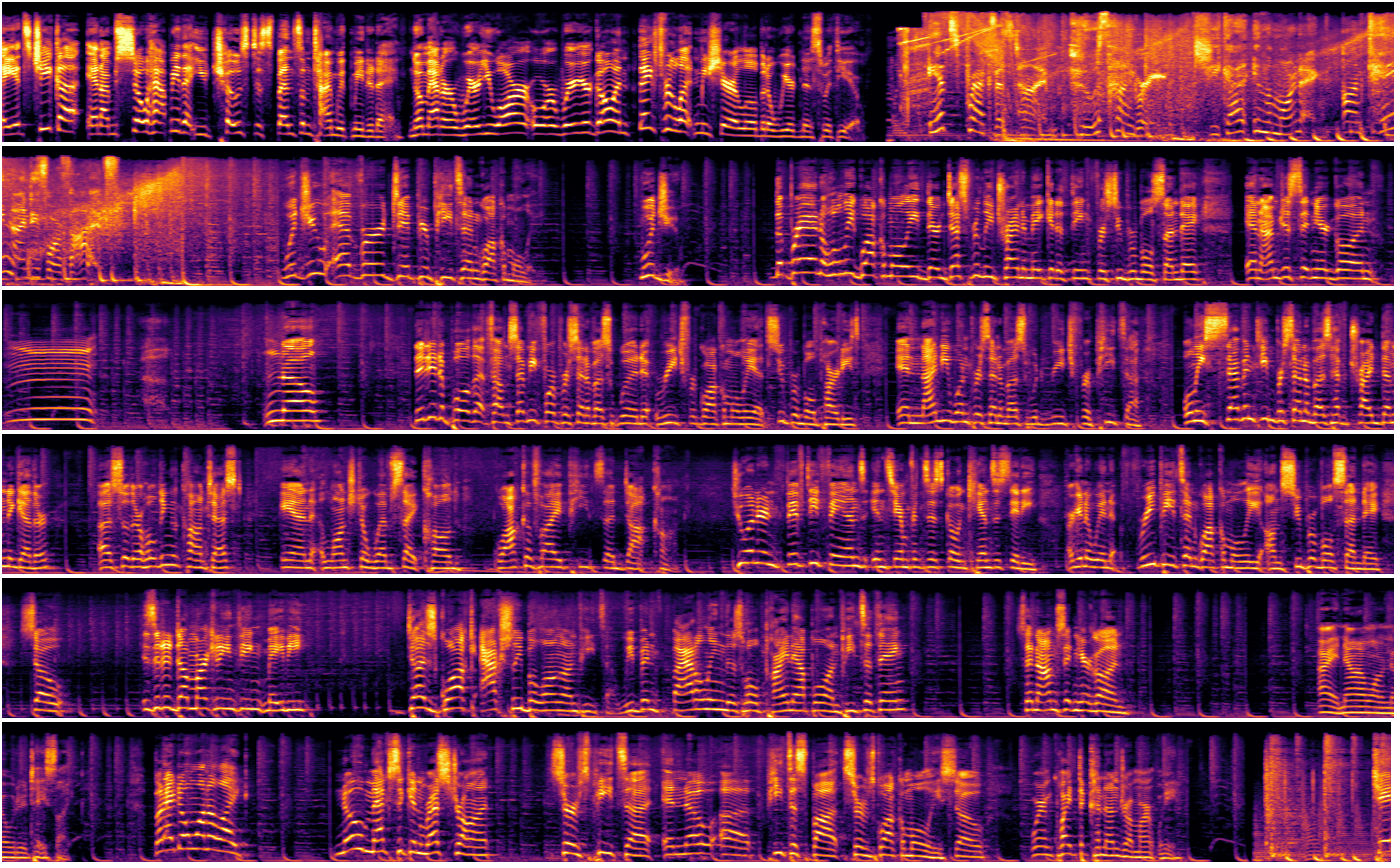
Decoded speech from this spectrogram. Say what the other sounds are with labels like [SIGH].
Hey, it's Chica, and I'm so happy that you chose to spend some time with me today. No matter where you are or where you're going, thanks for letting me share a little bit of weirdness with you. It's breakfast time. Who's hungry? Chica in the morning on K94 Would you ever dip your pizza in guacamole? Would you? The brand Holy Guacamole, they're desperately trying to make it a thing for Super Bowl Sunday. And I'm just sitting here going, mm, no. They did a poll that found 74% of us would reach for guacamole at Super Bowl parties, and 91% of us would reach for pizza. Only 17% of us have tried them together. Uh, so they're holding a contest and launched a website called guacifypizza.com. 250 fans in San Francisco and Kansas City are going to win free pizza and guacamole on Super Bowl Sunday. So, is it a dumb marketing thing? Maybe. Does guac actually belong on pizza? We've been battling this whole pineapple on pizza thing. So now I'm sitting here going, all right, now I want to know what it tastes like. But I don't want to like, no Mexican restaurant serves pizza and no uh, pizza spot serves guacamole. So we're in quite the conundrum, aren't we?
